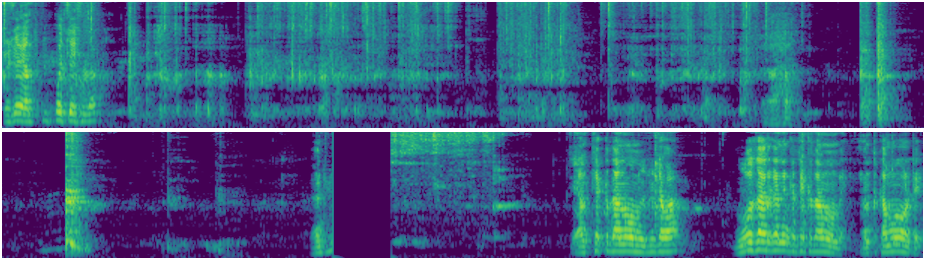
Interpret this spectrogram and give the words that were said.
చూసా ఎంత పిప్పు వచ్చేసిందో? ఆహా. ఎంత ఎంత చిక్కదనం ఉంది చూసావా? రోజారు కానీ ఇంకా చిక్కదనం ఉంది. ఎంత కమ్మగా ఉంటాయి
